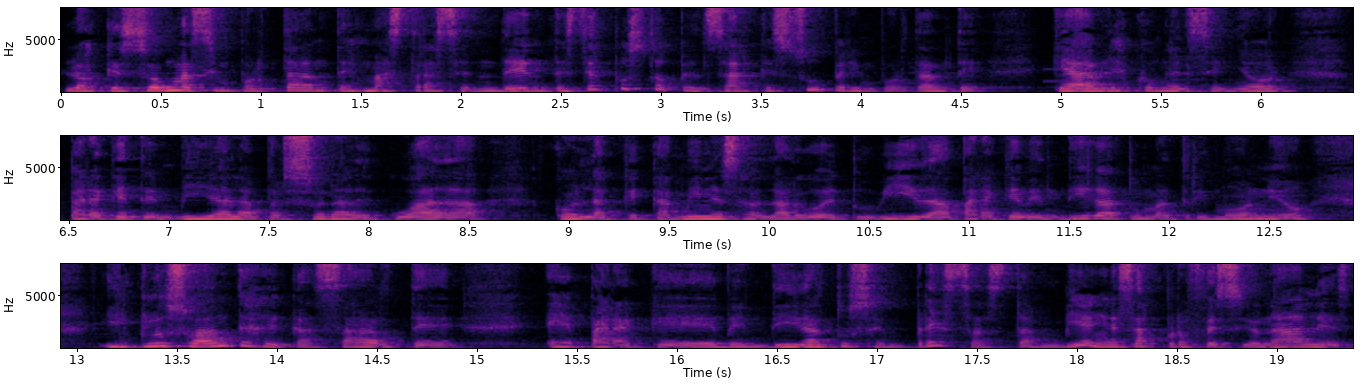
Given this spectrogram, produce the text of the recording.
los que son más importantes, más trascendentes. Te has puesto a pensar que es súper importante que hables con el Señor para que te envíe a la persona adecuada con la que camines a lo largo de tu vida, para que bendiga tu matrimonio, incluso antes de casarte, eh, para que bendiga tus empresas también, esas profesionales,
